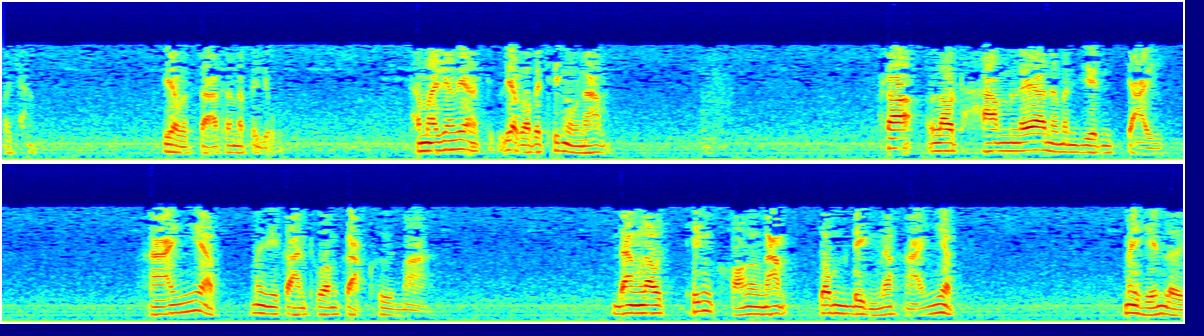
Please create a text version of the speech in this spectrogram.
ก็ช่างเรียกว่าสาธารณประโยชน์ทำไมยังเรียกเรียกว่าไปทิ้งลงน้ำเพราะเราทำแล้วนะมันเย็นใจ หายเงียบไม่มีการทวงกลับคืนมา ดังเราทิ้งของลงน้ำจมดิ่งแล้วหายเงียบ ไม่เห็นเลย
